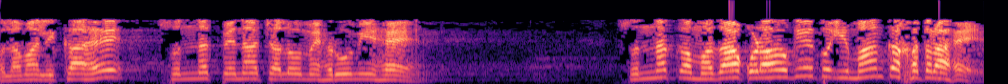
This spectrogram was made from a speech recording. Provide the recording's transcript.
علماء لکھا ہے، سنت پہ نہ چلو، محرومی ہے۔ سنت کا مذاق اڑاؤ گے تو ایمان کا خطرہ ہے۔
